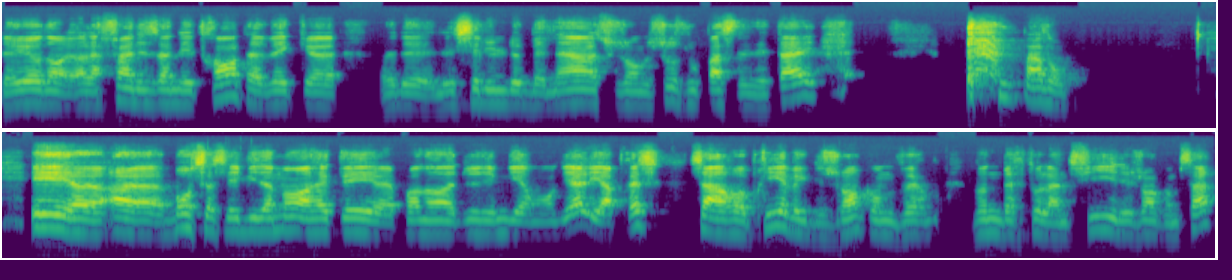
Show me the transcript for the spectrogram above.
d'ailleurs à la fin des années 30 avec des, cellules de Bénin, ce genre de choses, je vous passe les détails. Pardon. Et euh, euh, bon, ça s'est évidemment arrêté euh, pendant la Deuxième Guerre mondiale et après, ça a repris avec des gens comme von Bertolanffy des gens comme ça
